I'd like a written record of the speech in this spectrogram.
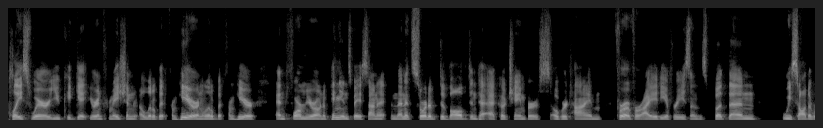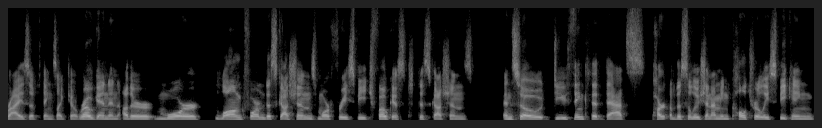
place where you could get your information a little bit from here and a little bit from here and form your own opinions based on it. And then it sort of devolved into echo chambers over time for a variety of reasons. But then we saw the rise of things like Joe Rogan and other more long form discussions, more free speech focused discussions. And so, do you think that that's part of the solution? I mean, culturally speaking,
